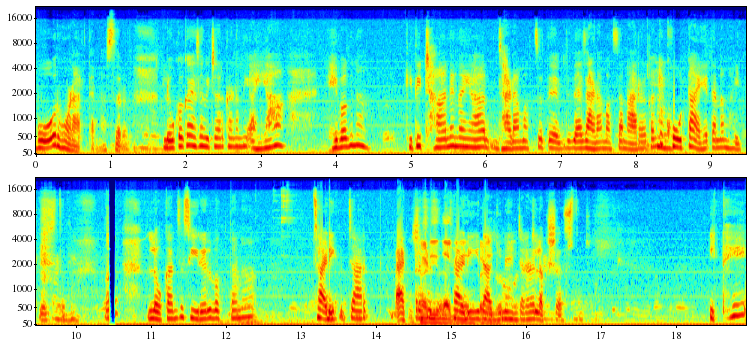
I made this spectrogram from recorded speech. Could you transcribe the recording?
बोर होणार त्यांना सरळ. लोक काय असा विचार करणार नाही अय्या हे बघ ना किती छान आहे ना ह्या झाडामागचं ते त्या झाडामागचा नारळ कारण तो खोटा आहे हे त्यांना माहिती असतं. लोकांचं सिरियल बघताना साडी चार साडी, ऍक्ट्रेस साडी दागिने यांच्याकडे लक्ष असतं. इथे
